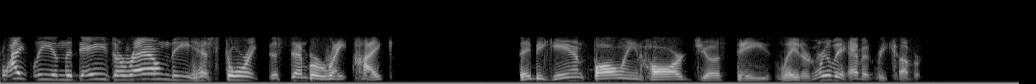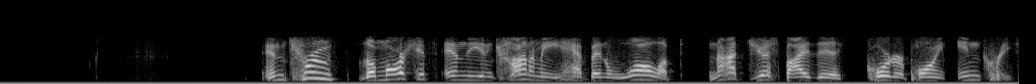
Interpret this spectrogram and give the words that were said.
slightly in the days around the historic December rate hike, they began falling hard just days later and really haven't recovered. In truth, the markets and the economy have been walloped not just by the quarter point increase,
